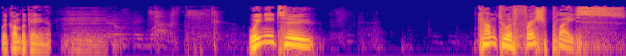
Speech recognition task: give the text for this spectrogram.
We're complicating it. We need to come to a fresh place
